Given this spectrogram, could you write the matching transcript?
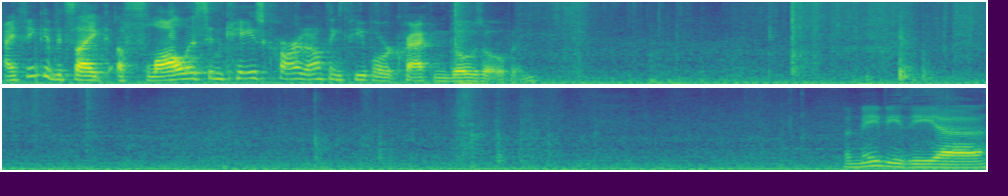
I think if it's like a flawless encased card, I don't think people are cracking those open. But maybe the uh,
